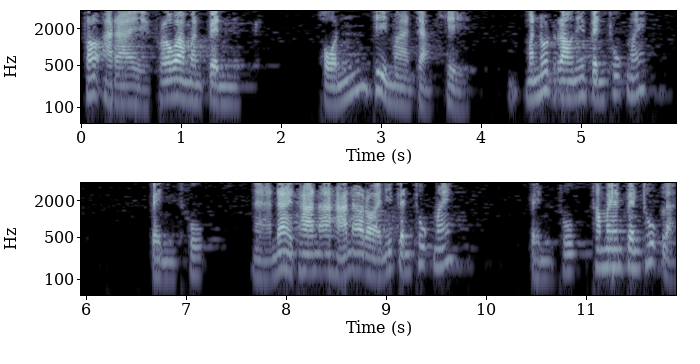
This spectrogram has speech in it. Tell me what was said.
เพราะอะไร เพราะว่ามันเป็นผลที่มาจากเหตุ มนุษย์เรานี้เป็นทุกข์ไหม เป็นทุกข์ได้ทานอาหารอร่อยนี้เป็นทุกข์ไหม เป็นทุกข์ทำไมมันเป็นทุกข์ล่ะ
